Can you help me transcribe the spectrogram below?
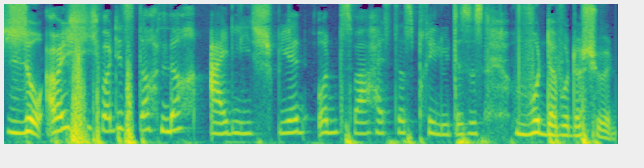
So, aber ich, ich wollte jetzt doch noch ein Lied spielen und zwar heißt das Prelude. Das ist wunder wunderschön.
